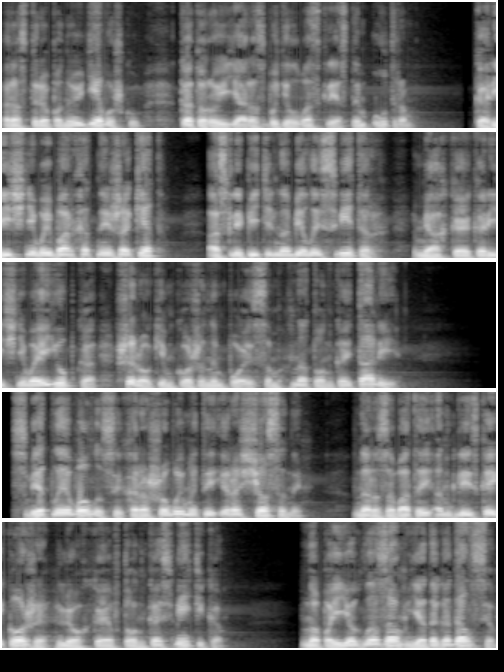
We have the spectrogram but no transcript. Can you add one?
растрепанную девушку, которую я разбудил воскресным утром. Коричневый бархатный жакет, ослепительно-белый свитер, мягкая коричневая юбка с широким кожаным поясом на тонкой талии. Светлые волосы хорошо вымыты и расчесаны. На розоватой английской коже легкая в тон косметика. Но по ее глазам я догадался,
